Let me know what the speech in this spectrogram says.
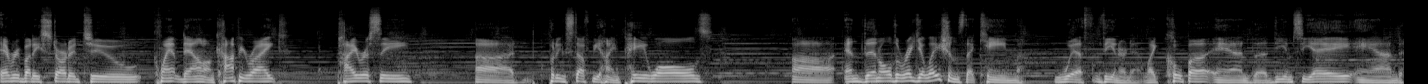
everybody started to clamp down on copyright, piracy, uh, putting stuff behind paywalls, uh, and then all the regulations that came with the internet, like COPA and the DMCA and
